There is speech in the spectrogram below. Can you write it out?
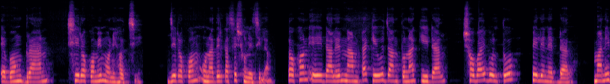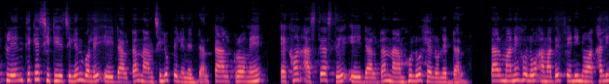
এবং গ্রান সেরকমই মনে হচ্ছে, যেরকম ওনাদের কাছে শুনেছিলাম। তখন এই ডালের নামটা কেউ জানতো না কি ডাল। সবাই বলতো পেলেনের ডাল। মানে প্লেন থেকে ছিটিয়েছিলেন বলে এই ডালটার নাম ছিল পেলেনের ডাল। কালক্রমে এখন আস্তে আস্তে এই ডালটার নাম হলো হেলনের ডাল। তার মানে হলো আমাদের ফেনী, নোয়াখালী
